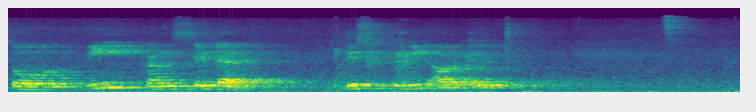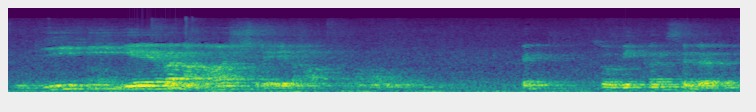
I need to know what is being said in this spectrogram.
So, we consider this to be our wealth. Gihi eva naha shreya. Okay? So, we consider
